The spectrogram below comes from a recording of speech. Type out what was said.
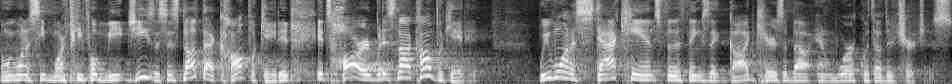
And we want to see more people meet Jesus. It's not that complicated. It's hard, but it's not complicated. We want to stack hands for the things that God cares about and work with other churches.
